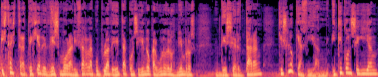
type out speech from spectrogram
esta estrategia de desmoralizar a la cúpula de ETA consiguiendo que algunos de los miembros desertaran, ¿qué es lo que hacían y qué conseguían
